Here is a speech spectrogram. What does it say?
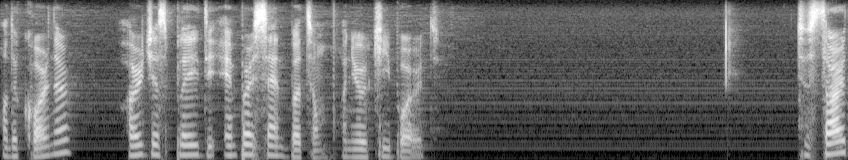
on the corner or just play the ampersand button on your keyboard. To start,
